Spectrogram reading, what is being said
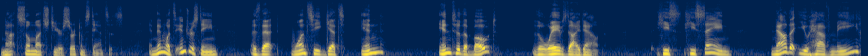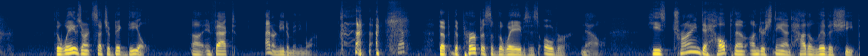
not so much to your circumstances. And then what's interesting is that once he gets in into the boat, the waves die down. He's he's saying, now that you have me, the waves aren't such a big deal. Uh, in fact, I don't need them anymore. Yep. The the purpose of the waves is over now. He's trying to help them understand how to live as sheep,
